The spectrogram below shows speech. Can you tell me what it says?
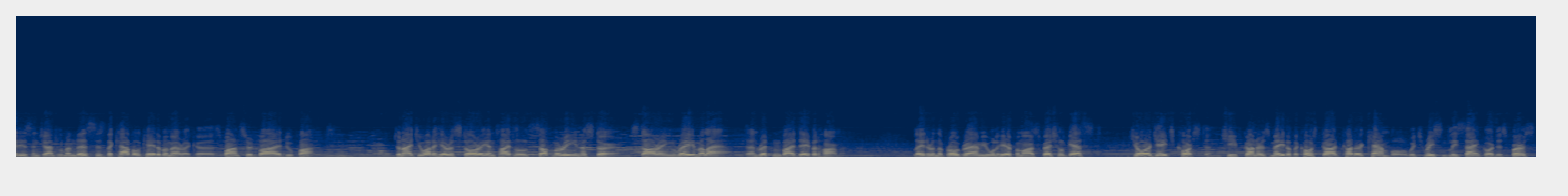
Ladies and gentlemen, this is the Cavalcade of America, sponsored by DuPont. Tonight you ought to hear a story entitled Submarine Astern, starring Ray Milland and written by David Harmon. Later in the program, you will hear from our special guest, George H. Corsten, chief gunner's mate of the Coast Guard cutter Campbell, which recently sank or dispersed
